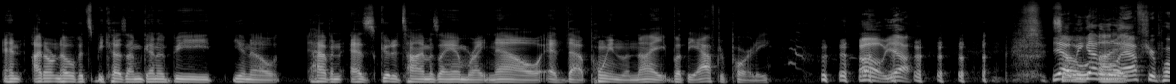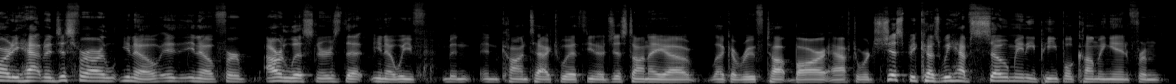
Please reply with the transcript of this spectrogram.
and I don't know if it's because I'm gonna be, you know, having as good a time as I am right now at that point in the night, but the after party. Oh yeah, yeah. we got a little I- after party happening just for our, you know, it, you know, for our listeners that you know we've been in contact with, you know, just on a uh, like a rooftop bar afterwards, just because we have so many people coming in from,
